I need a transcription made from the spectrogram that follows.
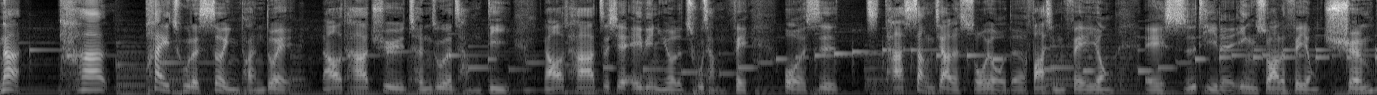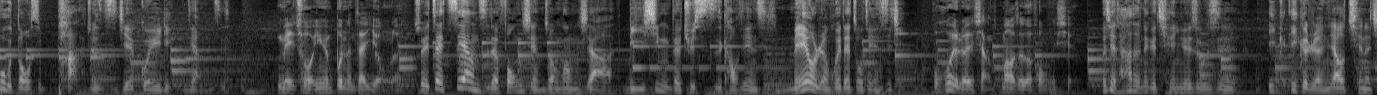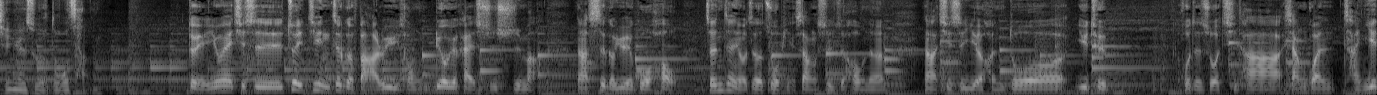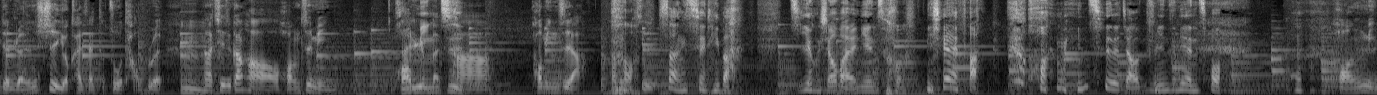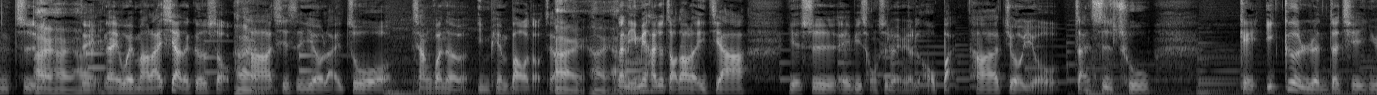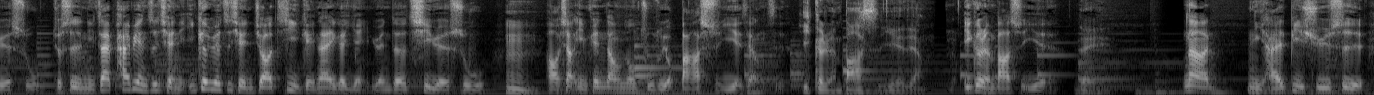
那他派出的摄影团队，然后他去承租的场地，然后他这些 AV 女优的出场费，或者是他上架的所有的发行费用，诶，实体的印刷的费用，全部都是怕，就是直接归零这样子。没错，因为不能再用了，所以在这样子的风险状况下，理性的去思考这件事情，没有人会再做这件事情，不会有人想冒这个风险。而且他的那个签约是不是一个一个人要签的签约数有多长？对，因为其实最近这个法律从六月开始实施嘛，那四个月过后，真正有这个作品上市之后呢，那其实也有很多 YouTube 或者说其他相关产业的人士有开始在做讨论。嗯，那其实刚好黄志明，黄明志他。黄明志啊，黄明志、哦。上一次你把吉永小百念错，你现在把黄明志的角名字念错。黄明志，嗨嗨嗨，对，那一位马来西亚的歌手，他其实也有来做相关的影片报道，这样。嗨嗨嗨，那里面他就找到了一家也是 A B 从事人员的老板，他就有展示出。给一个人的签约书，就是你在拍片之前，你一个月之前你就要寄给那一个演员的契约书。嗯，好像影片当中足足有八十页这样子，一个人八十页这样，一个人八十页。对，那你还必须是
